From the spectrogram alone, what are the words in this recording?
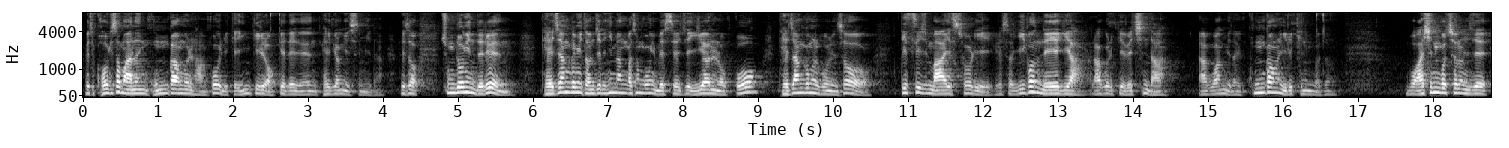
그래서 거기서 많은 공감을 하고 이렇게 인기를 얻게 되는 배경이 있습니다. 그래서 중동인들은 대장금이 던지는 희망과 성공의 메시지에 이해를 얻고 대장금을 보면서 This is my story. 그래서 이건 내 얘기야. 라고 이렇게 외친다. 라고 합니다. 공감을 일으키는 거죠. 뭐 아시는 것처럼 이제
